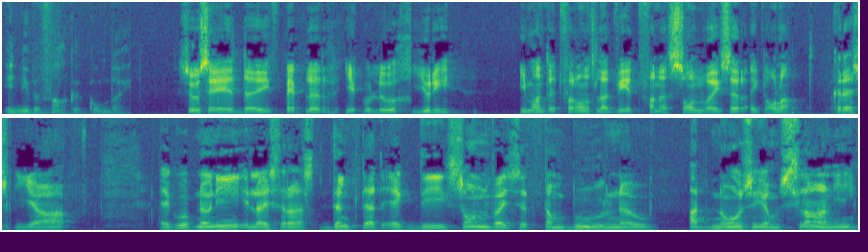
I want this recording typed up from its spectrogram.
en nuwe valke kom by. So sê Dave Peppler, ekoloog, Yuri, iemand het vir ons laat weet van 'n sonwyser uit Holland. Chris, ja. Ek hoop nou nie luisteraars dink dat ek die sonwyser tamboer nou ad nauseam slaan nie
